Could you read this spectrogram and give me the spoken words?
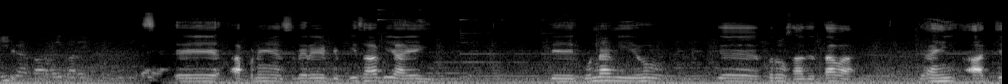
ਕੀ ਕਾਰਵਾਈ ਬਾਰੇ ਤੇ ਆਪਣੇ ਸਵੇਰੇ ਡਿਪਟੀ ਸਾਹਿਬ ਵੀ ਆਏ ਸੀ। ਤੇ ਉਹਨਾਂ ਵੀ ਇਹੋ ਭਰੋਸਾ ਦਿੱਤਾ ਵਾ ਕਿ ਅਸੀਂ ਅੱਜ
